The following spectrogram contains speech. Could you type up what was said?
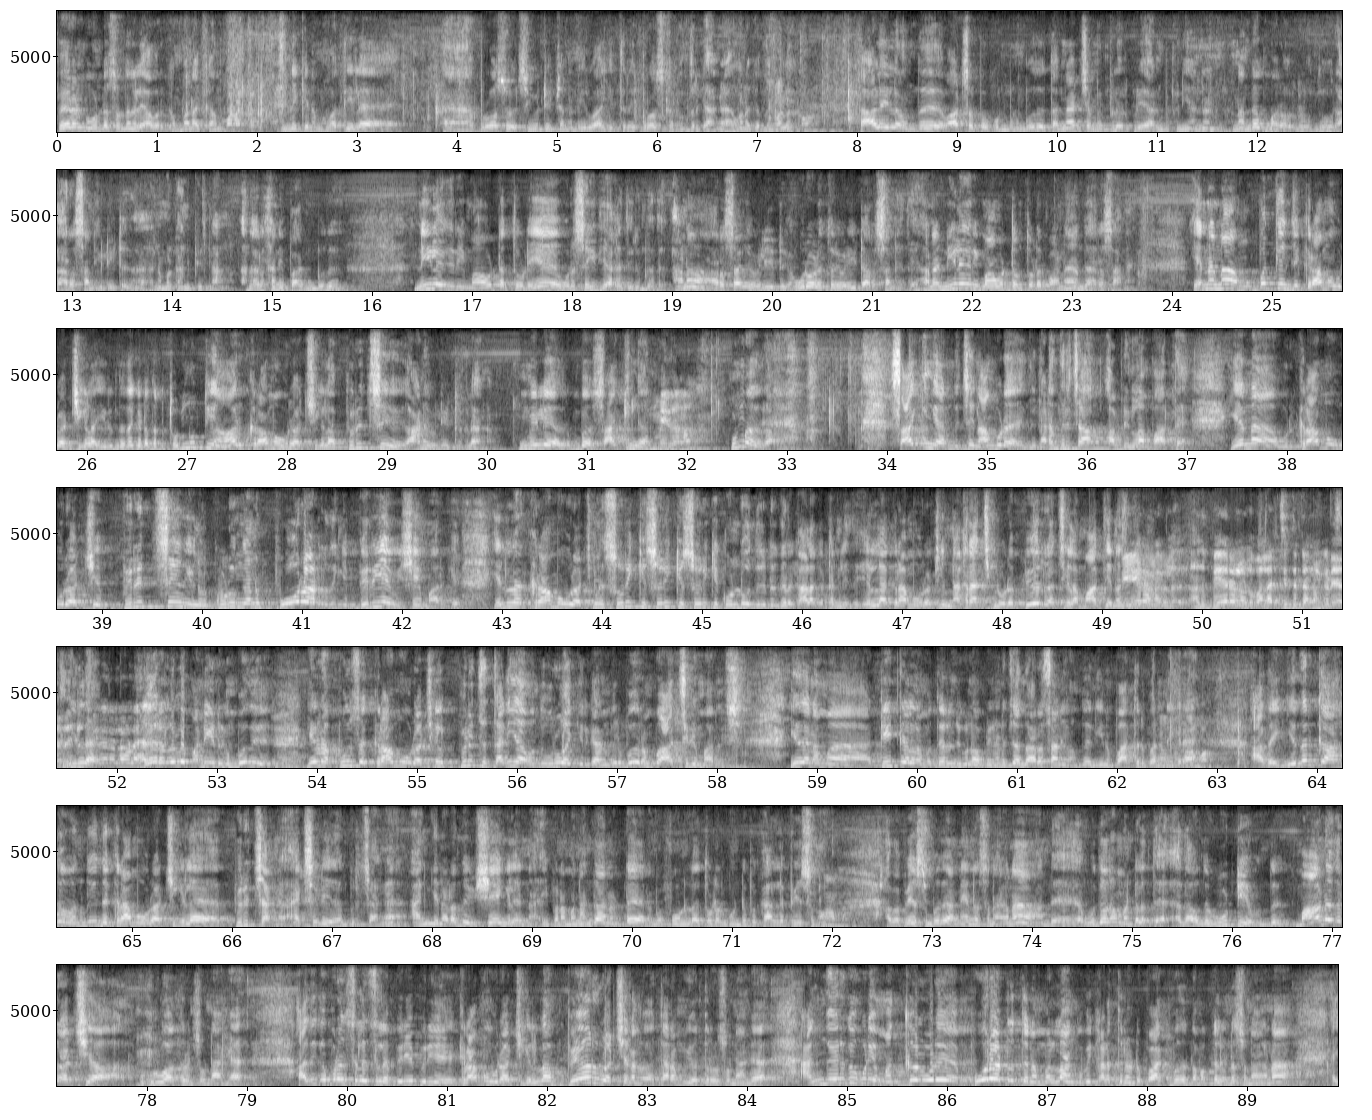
பேரன்பு கொண்ட சொந்தங்கள் யாவருக்கும் வணக்கம். வணக்கம். இன்றைக்கி நம்ம மத்தியில் ப்ரோஸ்வர்ஸ் யூடியூப் சேனல் நிர்வாகி திரு புரோஸ்கர் வந்திருக்காங்க. வணக்கம் தம்பி. காலையில் வந்து வாட்ஸ்அப் ஓப்பன் பண்ணும்போது தன்னாட்சி அமைப்பில் இருக்கக்கூடிய அன்புக்குனி அண்ணன் நந்தகுமார் அவர்கள் வந்து ஒரு அரசாணை வெளியிட்டு நமக்கு அனுப்பியிருந்தாங்க. அந்த அரசாணை பார்க்கும்போது நீலகிரி மாவட்டத்துடைய ஒரு செய்தியாக இது இருந்தது. ஆனால் அரசாங்கம் வெளியிட்டிருக்காங்க. ஊரகத்துறை வெளியிட்ட அரசாணை இது. ஆனால் நீலகிரி மாவட்டம் தொடர்பான அந்த அரசாணை. என்னென்னா முப்பத்தஞ்சு கிராம ஊராட்சிகளாக இருந்ததை கிட்டத்தட்ட தொண்ணூற்றி ஆறு கிராம ஊராட்சிகளாக பிரித்து ஆணை வெளியிட்டிருக்கிறாங்க. உண்மையிலே அது ரொம்ப ஷாக்கிங்காக உண்மைதானா? உண்மை அதுதான் ஷாக்கிங்காக இருந்துச்சு. நான் கூட இது நடந்துருச்சா? அப்படின்லாம் பார்த்தேன். ஏன்னா ஒரு கிராம ஊராட்சியை பிரித்து எங்களுக்கு கொடுங்கன்னு போராடுறது இங்கே பெரிய விஷயமா இருக்குது எல்லா கிராம ஊராட்சிகளும் சுருக்கி சுருக்கி சுருக்கி கொண்டு வந்துக்கிட்டு இருக்கிற காலகட்டங்கள் இது. எல்லா கிராம ஊராட்சிகளும் நகராட்சிகளோட பேரூராட்சிகளை மாற்றி என்ன பேரளவில். அது பேரளவில். வளர்ச்சி திட்டங்கள் கிடையாது. இல்லை. பேரளவில். பண்ணிக்கிட்டு இருக்கும்போது ஏன்னா புதுசாக கிராம ஊராட்சிகள் பிரித்து தனியாக வந்து உருவாக்கியிருக்காங்கிறப்போ ரொம்ப ஆச்சரியமாக இருந்துச்சு. இதை நம்ம டீட்டெயிலாக நம்ம தெரிஞ்சுக்கணும் அப்படின்னு நினச்சி அந்த அரசாணை வந்து நீனும் பார்த்துருப்பேன்னு நினைக்கிறேன். அதை எதற்காக வந்து இந்த கிராம ஊராட்சிகளை பிரித்தாங்க ஆக்சுவலி எதாவது பிரித்தாங்க அங்கே நடந்த விஷயங்கள் என்ன? இப்போ நம்ம நந்தானன்ட்ட நம்ம ஃபோனில் தொடர்பு கொண்டு இப்போ காலைல பேசணும். அப்போ பேசும்போது அண்ணன் என்ன சொன்னாங்கன்னா அந்த உதகமண்டலத்தை அதாவது ஊட்டியை வந்து மாநகராட்சியாக உருவாக்குறேன்னு சொன்னாங்க. அதுக்கப்புறம் சில சில பெரிய பெரிய கிராம ஊராட்சிகள்லாம் பேரூராட்சியை நாங்கள் தரம் உயர்த்துறோம்னு சொன்னாங்க. அங்கே இருக்கக்கூடிய மக்களோட போராட்டத்தை நம்ம எல்லாம் அங்கே போய் களத்தில் நின்று பார்க்கும்போது அந்த மக்கள் என்ன சொன்னாங்கன்னா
